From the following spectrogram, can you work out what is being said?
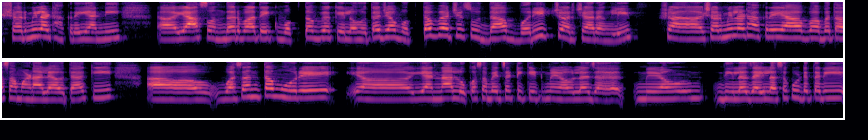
शर्मिला ठाकरे यांनी या संदर्भात एक वक्तव्य केलं होतं. ज्या वक्तव्याची सुद्धा बरीच चर्चा रंगली. शर्मिला ठाकरे याबाबत असं म्हणाल्या होत्या की वसंत मोरे यांना लोकसभेचं तिकीट मिळवलं जा मिळवून दिलं जाईल असं कुठेतरी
